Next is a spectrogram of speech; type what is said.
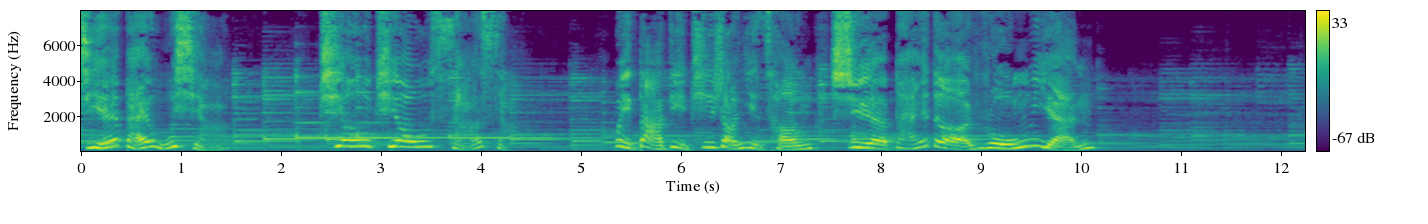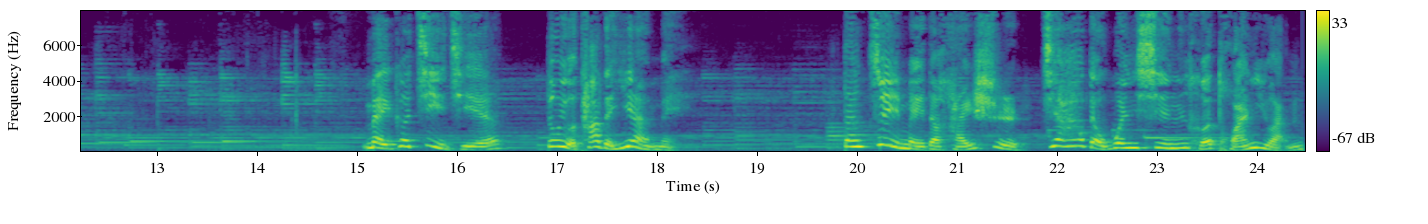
洁白无瑕，飘飘洒洒。为大地披上一层雪白的容颜。每个季节都有它的艳美，但最美的还是家的温馨和团圆。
